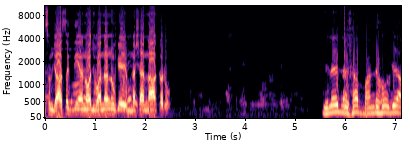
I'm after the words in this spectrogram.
ਸਮਝਾ ਸਕਦੀਆਂ ਨੌਜਵਾਨਾਂ ਨੂੰ ਕਿ ਨਸ਼ਾ ਨਾ ਕਰੋ? ਜਿਲੇ ਨਸ਼ਾ ਬੰਦ ਹੋ ਗਿਆ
